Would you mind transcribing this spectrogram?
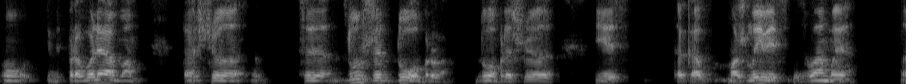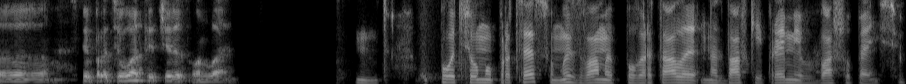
ну, і відправляв вам. Так що це дуже добре, добре, що є така можливість з вами е, співпрацювати через онлайн. По цьому процесу ми з вами повертали надбавки і премії в вашу пенсію.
